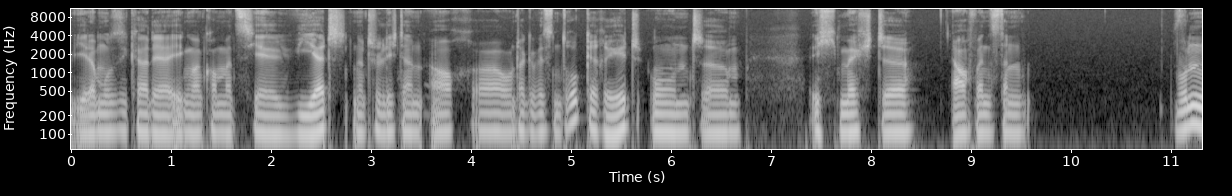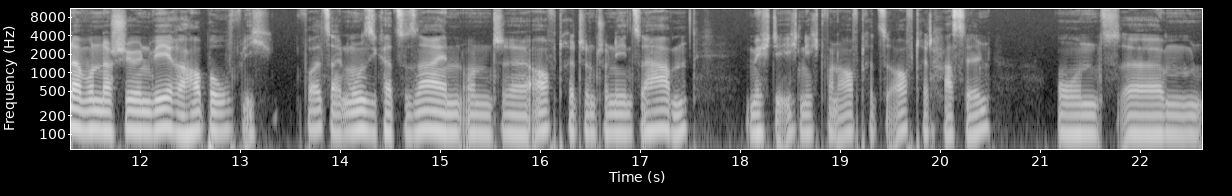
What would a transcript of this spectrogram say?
jeder Musiker, der irgendwann kommerziell wird, natürlich dann auch äh, unter gewissen Druck gerät. Und ähm, ich möchte, auch wenn es dann wunder wunderschön wäre, hauptberuflich Vollzeitmusiker zu sein und äh, Auftritte und Tourneen zu haben, möchte ich nicht von Auftritt zu Auftritt hasseln und ähm,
